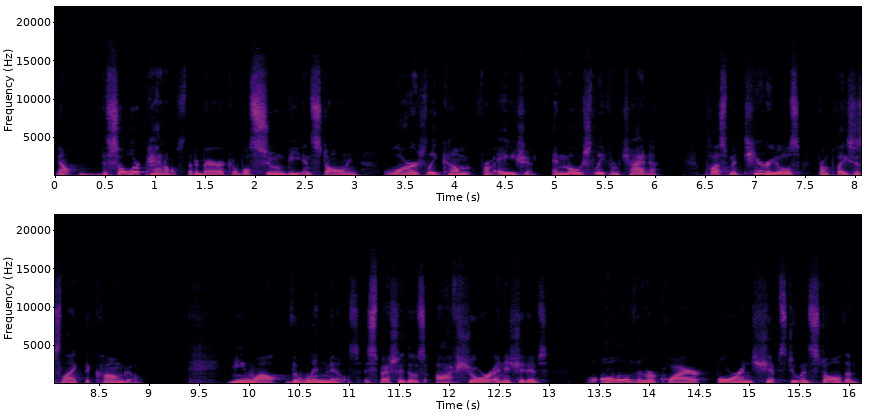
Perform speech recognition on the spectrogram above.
Now, the solar panels that America will soon be installing largely come from Asia and mostly from China, plus materials from places like the Congo. Meanwhile, the windmills, especially those offshore initiatives, all of them require foreign ships to install them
